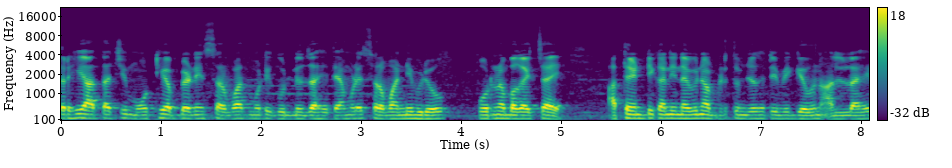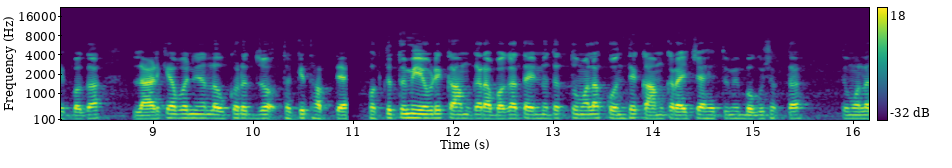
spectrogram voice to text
तर ही आताची मोठी अपडेट आणि सर्वात मोठी गुड न्यूज आहे. त्यामुळे सर्वांनी व्हिडिओ पूर्ण बघायचा आहे. ऑथेंटिक आणि नवीन अपडेट तुमच्यासाठी मी घेऊन आलेलो आहे. बघा लाडक्या बहिणींना लवकरच जो थकीत हप्ते आहे फक्त तुम्ही एवढे काम करा. बघा ताईंनो तर तुम्हाला कोणते काम करायचे आहे तुम्ही बघू शकता. तुम्हाला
